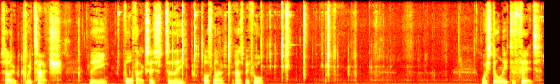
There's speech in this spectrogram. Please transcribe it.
So we attach the fourth axis to the Osmo as before. We still need to fit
